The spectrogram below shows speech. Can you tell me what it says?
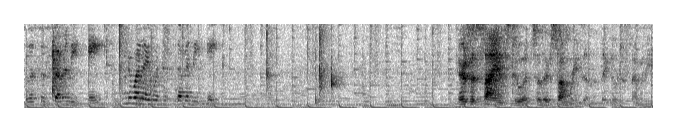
So this is 78. I wonder why they went to 78. There's a science to it, so there's some reason that they go to 78.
